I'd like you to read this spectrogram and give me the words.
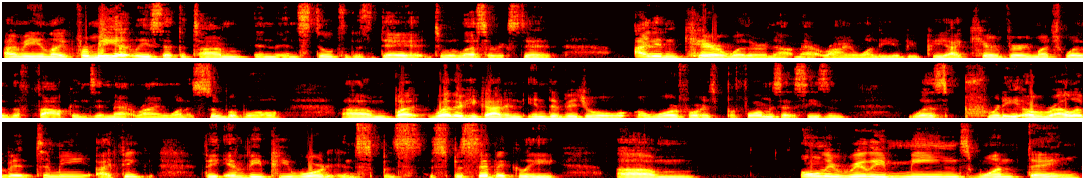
I mean, like for me at least at the time, and, and still to this day to a lesser extent, I didn't care whether or not Matt Ryan won the MVP. I cared very much whether the Falcons and Matt Ryan won a Super Bowl. Um, but whether he got an individual award for his performance that season was pretty irrelevant to me. I think the MVP award in spe- specifically um, only really means one thing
